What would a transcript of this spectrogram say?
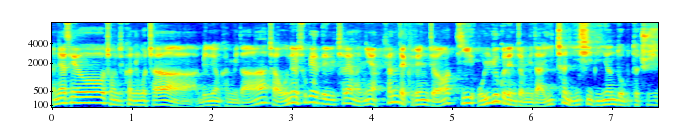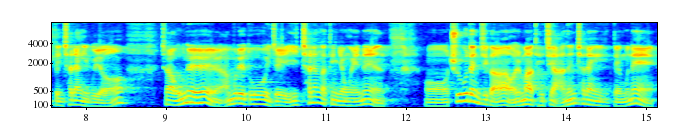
안녕하세요. 정직한 중고차 밀리언카입니다. 자, 오늘 소개해드릴 차량은요. 현대 그랜저 D56 그랜저입니다. 2022년도부터 출시된 차량이고요. 자, 오늘 아무래도 이제 이 차량 같은 경우에는 어, 출고된 지가 얼마 되지 않은 차량이기 때문에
